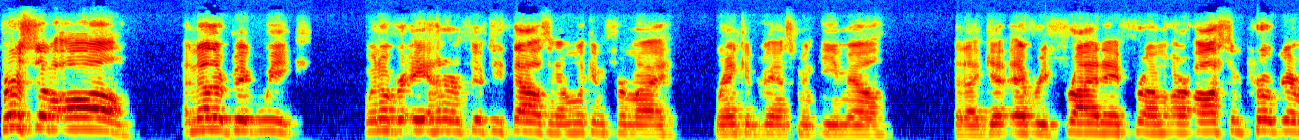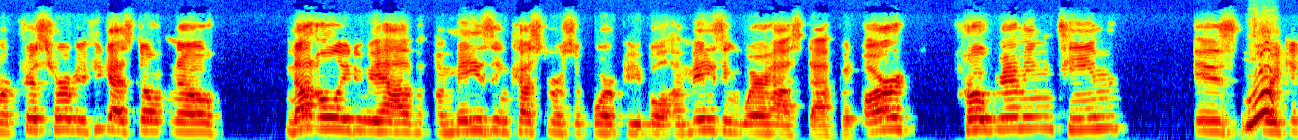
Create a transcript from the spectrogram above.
first of all, another big week. Went over 850,000. I'm looking for my rank advancement email that I get every Friday from our awesome programmer, Chris Hervey. If you guys don't know, not only do we have amazing customer support people, amazing warehouse staff, but our programming team is Woo! freaking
